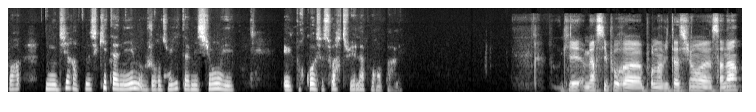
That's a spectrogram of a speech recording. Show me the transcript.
voir, nous dire un peu ce qui t'anime aujourd'hui, ta mission et, pourquoi ce soir tu es là pour en parler. Ok, merci pour, euh, pour l'invitation, euh, Sana.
